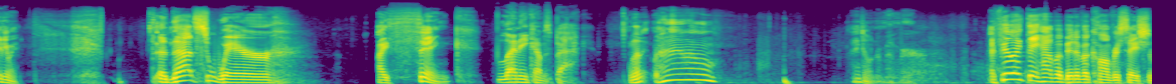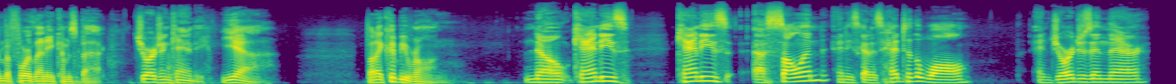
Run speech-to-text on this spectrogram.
Anyway. And that's where I think. Lennie comes back. Well, I don't remember. I feel like they have a bit of a conversation before Lennie comes back. George and Candy. Yeah. But I could be wrong. No, Candy's Candy's uh, sullen and he's got his head to the wall, and George is in there,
